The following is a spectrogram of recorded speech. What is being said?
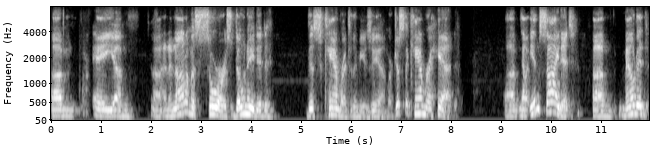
um, a um, uh, an anonymous source donated this camera to the museum, or just the camera head. Uh, now, inside it um, mounted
